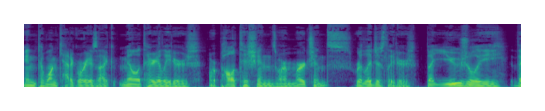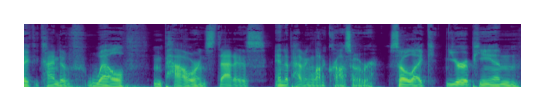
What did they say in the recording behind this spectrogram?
into one category as like military leaders or politicians or merchants, religious leaders. But usually the kind of wealth and power and status end up having a lot of crossover. So, like European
